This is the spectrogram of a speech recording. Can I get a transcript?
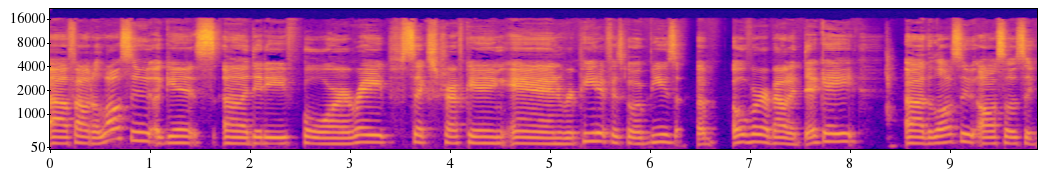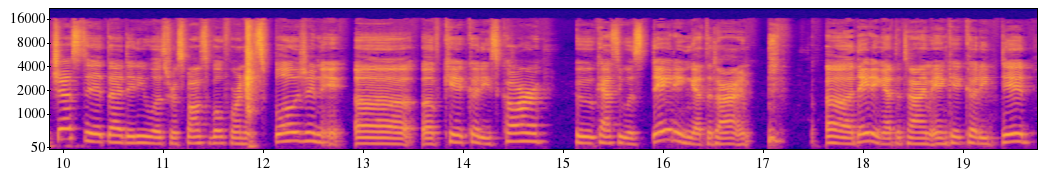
uh, filed a lawsuit against uh, Diddy for rape, sex trafficking, and repeated physical abuse over about a decade. Uh, the lawsuit also suggested that Diddy was responsible for an explosion uh, of Kid Cudi's car who Cassie was dating at the time, uh, dating at the time, and Kid Cudi did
